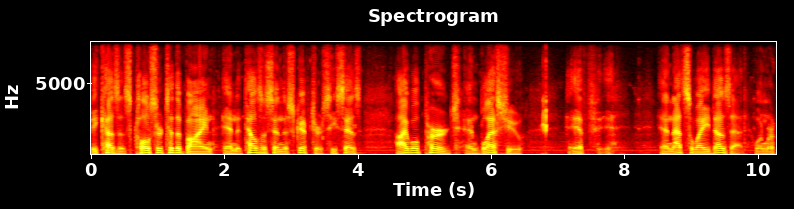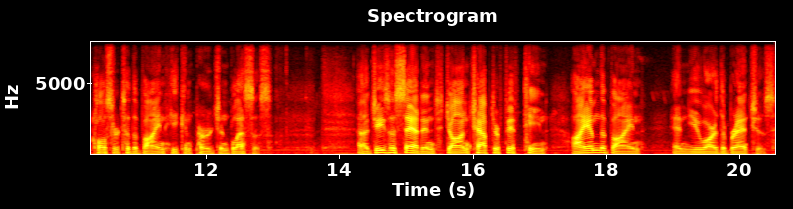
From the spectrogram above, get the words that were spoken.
because it's closer to the vine, and it tells us in the scriptures, he says, I will purge and bless you if and that's the way he does that. When we're closer to the vine, he can purge and bless us. Uh, Jesus said in John chapter 15, I am the vine and you are the branches.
